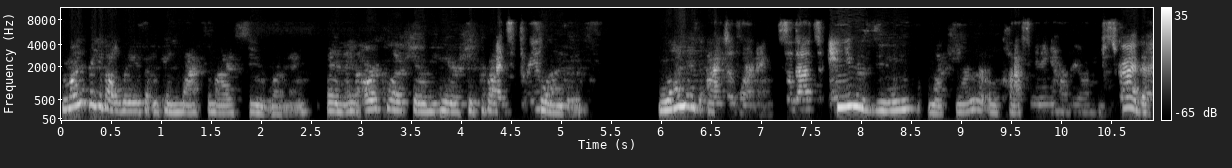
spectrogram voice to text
we want to think about ways that we can maximize student learning. And in our I've here, she provides three lenses. One is active learning. So that's in your Zoom lecture or class meeting, however you want to describe it,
